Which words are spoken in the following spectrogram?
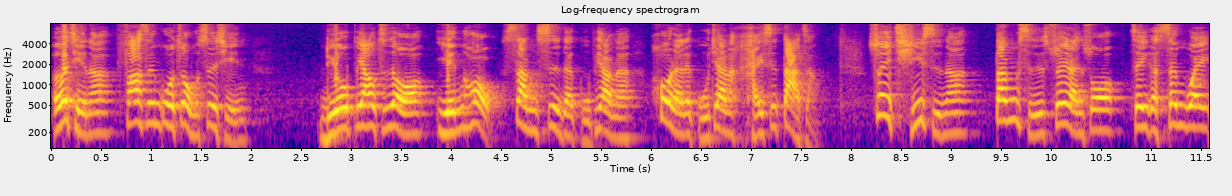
而且呢，发生过这种事情，流标之后哦，延后上市的股票呢，后来的股价呢还是大涨。所以其实呢。当时虽然说这个深威，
